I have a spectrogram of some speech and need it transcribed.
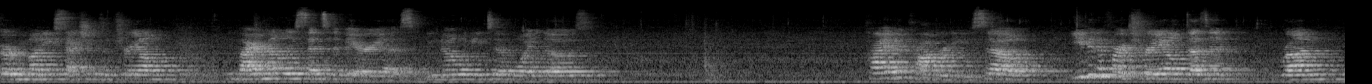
or muddy sections of trail. Environmentally sensitive areas, we know we need to avoid those. Private property, so even if our trail doesn't run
